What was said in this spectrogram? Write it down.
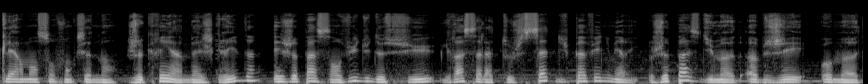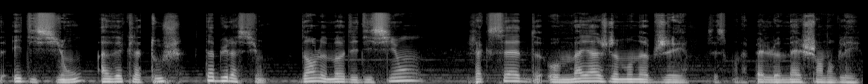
clairement son fonctionnement. Je crée un mesh grid et je passe en vue du dessus grâce à la touche 7 du pavé numérique. Je passe du mode objet au mode édition avec la touche tabulation. Dans le mode édition, j'accède au maillage de mon objet. C'est ce qu'on appelle le mesh en anglais.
